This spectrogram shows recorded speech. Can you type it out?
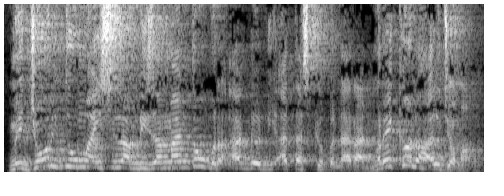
Majoriti umat Islam di zaman tu berada di atas kebenaran. Mereka lah al-jamaah.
